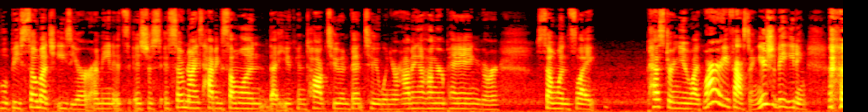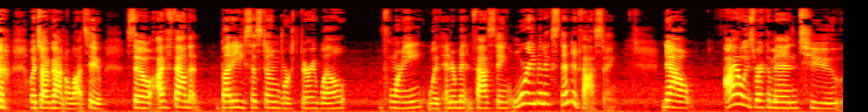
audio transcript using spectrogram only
will be so much easier. I mean, it's it's just it's so nice having someone that you can talk to and vent to when you're having a hunger pang or someone's like pestering you like, "Why are you fasting? You should be eating." Which I've gotten a lot too. So, I've found that buddy system works very well for me with intermittent fasting or even extended fasting. Now, I always recommend to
